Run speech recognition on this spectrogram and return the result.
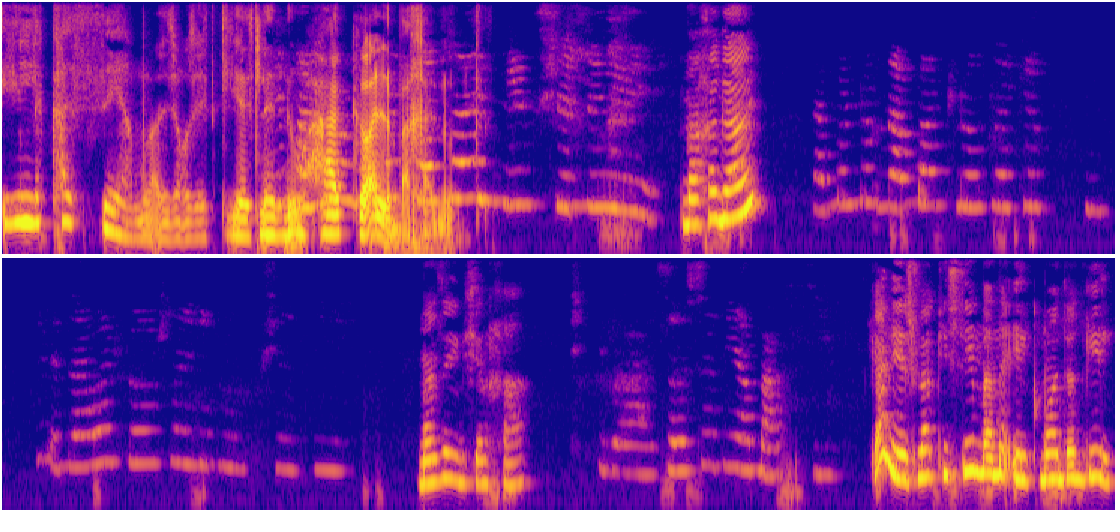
מעיל כזה, אמרה ז'ורג'ט, כי יש לנו הכל בחנות. מה חגי? מה זה עיל שלך? כן, יש לה כיסים במעיל כמו הדוד גיל.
